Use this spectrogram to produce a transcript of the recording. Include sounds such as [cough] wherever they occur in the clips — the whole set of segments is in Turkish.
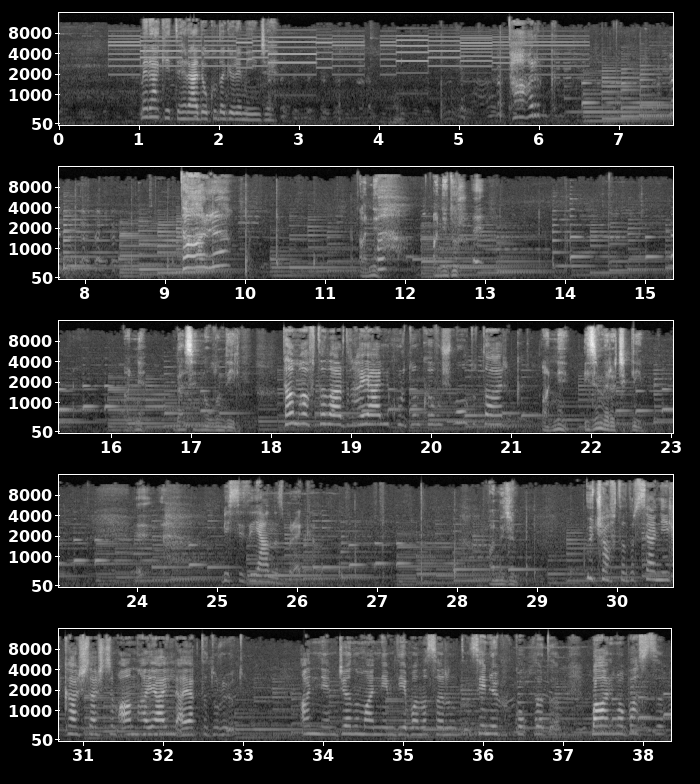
Merak etti herhalde okulda göremeyince. Tarık. Tarık. Anne. Anne dur. Anne Tam haftalardır hayalini kurduğum kavuşma oldu Tarık. Anne izin ver açıklayayım. Biz sizi yalnız bırakalım. Anneciğim Üç haftadır seninle ilk karşılaştığım an hayaliyle ayakta duruyordum. Annem, canım annem diye bana sarıldı. Seni öpüp kokladı. Bağrıma bastı.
